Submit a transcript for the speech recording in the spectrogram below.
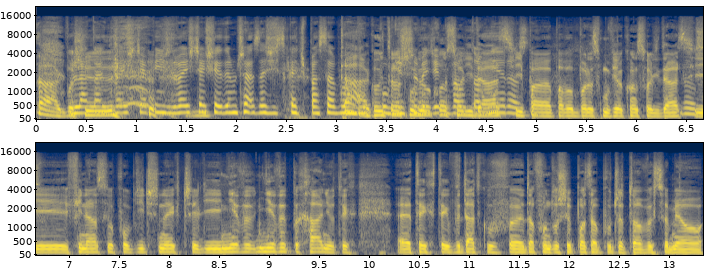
tak, w właśnie- latach 25-27 trzeba zaciskać pasa, bo Tak, oni teraz mówią o konsolidacji. Pa, Paweł Borys mówi o konsolidacji finansów publicznych, czyli nie, wy, nie wypychaniu tych, e, tych, tych wydatków e, do funduszy pozabudżetowych, co miało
